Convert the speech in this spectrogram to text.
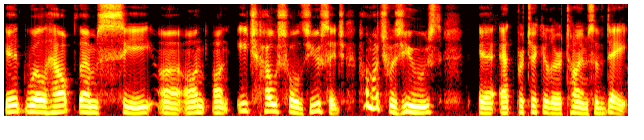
it will help them see uh, on, on each household's usage how much was used uh, at particular times of day.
